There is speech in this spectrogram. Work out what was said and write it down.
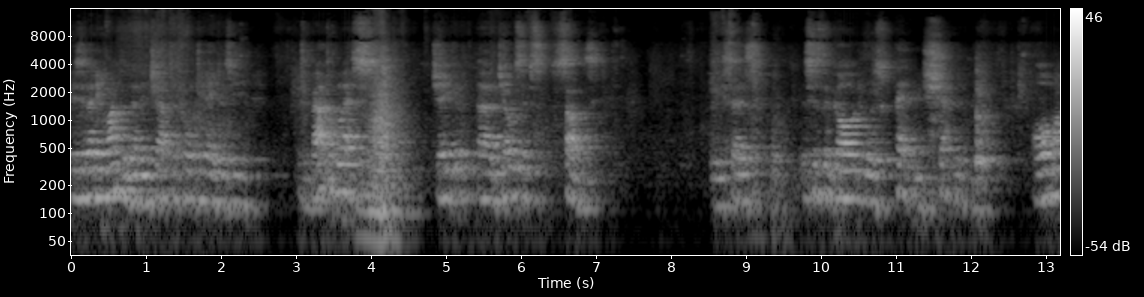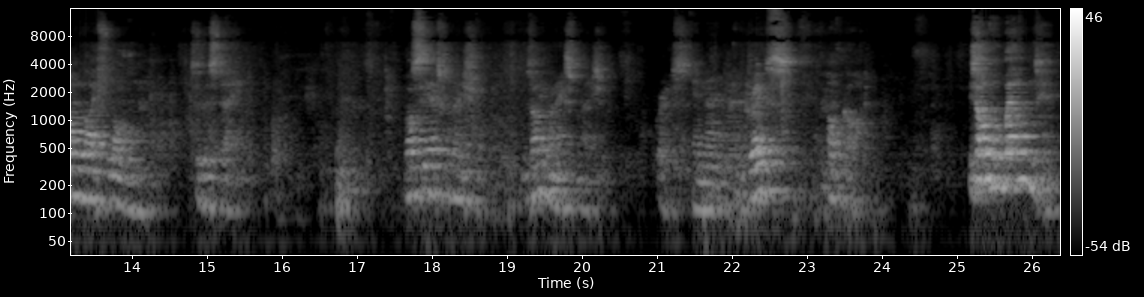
Is it any wonder that in chapter 48, as he is about to bless Jacob, uh, Joseph's sons. He says, This is the God who has fed me, shepherded me all my life long to this day. What's the explanation? There's only one explanation grace. Amen. The grace of God. He's overwhelmed him.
